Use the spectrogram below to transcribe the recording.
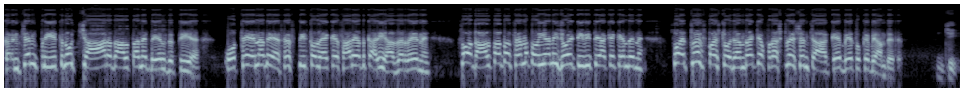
ਕੰਚਨਪ੍ਰੀਤ ਨੂੰ ਚਾਰ ਅਦਾਲਤਾਂ ਨੇ ਬੇਲ ਦਿੱਤੀ ਹੈ। ਉੱਥੇ ਇਹਨਾਂ ਦੇ ਐਸਐਸਪੀ ਤੋਂ ਲੈ ਕੇ ਸਾਰੇ ਅਧਿਕਾਰੀ ਹਾਜ਼ਰ ਰਹੇ ਨੇ। ਸੋ ਅਦਾਲਤਾਂ ਤਾਂ ਸਹਿਮਤ ਹੋਈਆਂ ਨਹੀਂ ਜੋ ਇਹ ਟੀਵੀ ਤੇ ਆ ਕੇ ਕਹਿੰਦੇ ਨੇ। ਸੋ ਇੱਥੋਂ ਹੀ ਸਪਸ਼ਟ ਹੋ ਜਾਂਦਾ ਹੈ ਕਿ ਫਰਸਟ੍ਰੇਸ਼ਨ ਚ ਆ ਕੇ ਬੇਤੁਕੇ ਬਿਆਨ ਦੇ ਰਹੇ ਜੀ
